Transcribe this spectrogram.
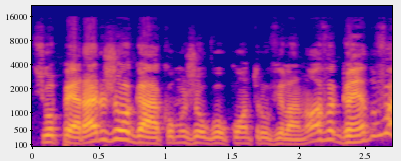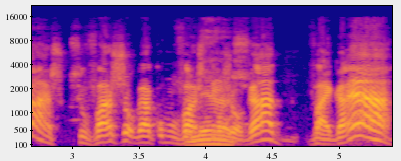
se o Operário jogar como jogou contra o Vila Nova, ganha do Vasco. Se o Vasco jogar como o Vasco tem jogado, vai ganhar.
